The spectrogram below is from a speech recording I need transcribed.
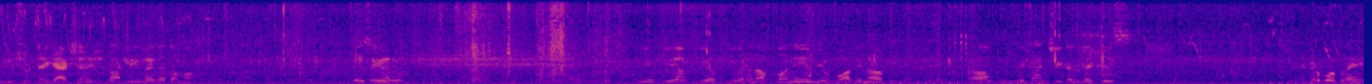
You should take action. You should not leave like that, Amma. JC గారు. Enough money what enough we can cheaters like this ఎక్కడ పోతున్నాయి?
